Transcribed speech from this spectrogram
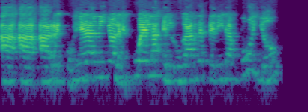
a, a recoger al niño a la escuela, en lugar de pedir apoyo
